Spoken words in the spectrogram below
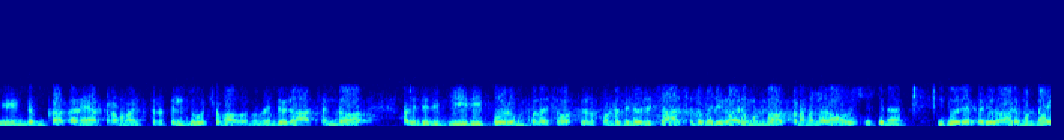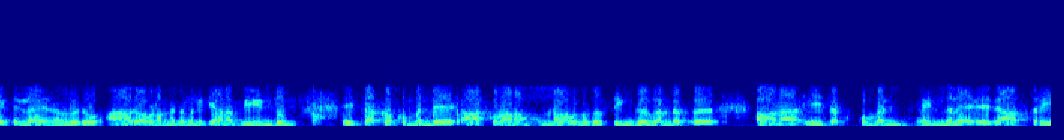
വീണ്ടും കാട്ടാനാക്രമണം ഇത്തരത്തിൽ രൂക്ഷമാകുന്നതിന്റെ ഒരു ആശങ്ക അതിന്റെ ഒരു ഭീതി ഇപ്പോഴും പ്രദേശവാസികൾക്കുണ്ട്. ഇതിനൊരു ശാശ്വത പരിഹാരം ഉണ്ടാക്കണമെന്നുള്ള ആവശ്യത്തിന് ഇതുവരെ പരിഹാരം ഉണ്ടായിട്ടില്ല എന്നുള്ളൊരു ആരോപണം നിലനിൽക്കുകയാണ് വീണ്ടും ഈ ചക്കക്കൊമ്പന്റെ ആക്രമണം ഉണ്ടാകുന്നത് സിംഗ് കണ്ടത്ത് ആണ് ഈ ചക്കക്കൊമ്പൻ ഇന്നലെ രാത്രി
